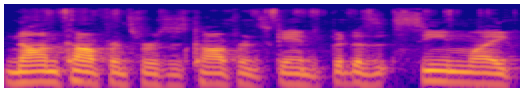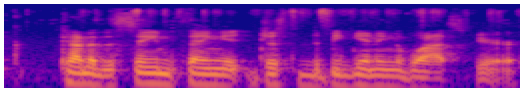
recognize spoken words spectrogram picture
non-conference versus conference games, but does it seem like kind of the same thing at, just at the beginning of last year?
